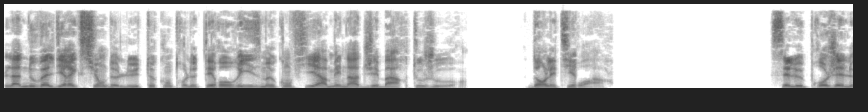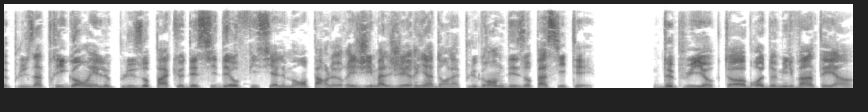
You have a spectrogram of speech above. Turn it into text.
La nouvelle direction de lutte contre le terrorisme confiée à Ménad Jebar toujours. Dans les tiroirs. C'est le projet le plus intrigant et le plus opaque décidé officiellement par le régime algérien dans la plus grande des opacités. Depuis octobre 2021,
